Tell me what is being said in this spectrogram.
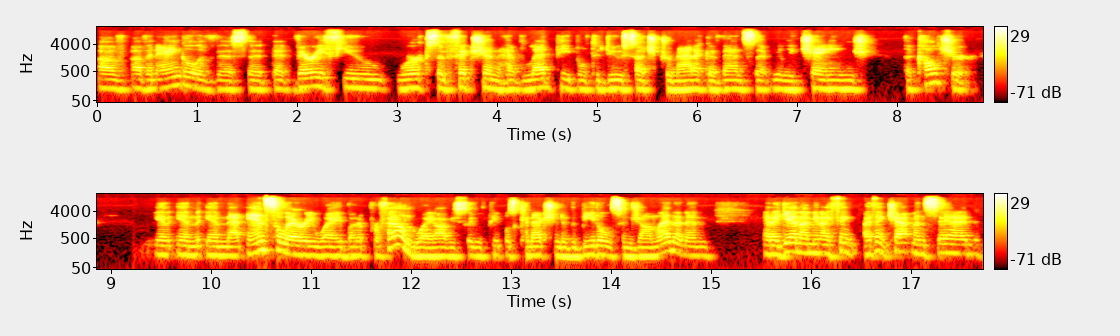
of of an angle of this that that very few works of fiction have led people to do such dramatic events that really change the culture in in in that ancillary way but a profound way obviously with people's connection to the Beatles and John Lennon. And and again I mean I think I think Chapman said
